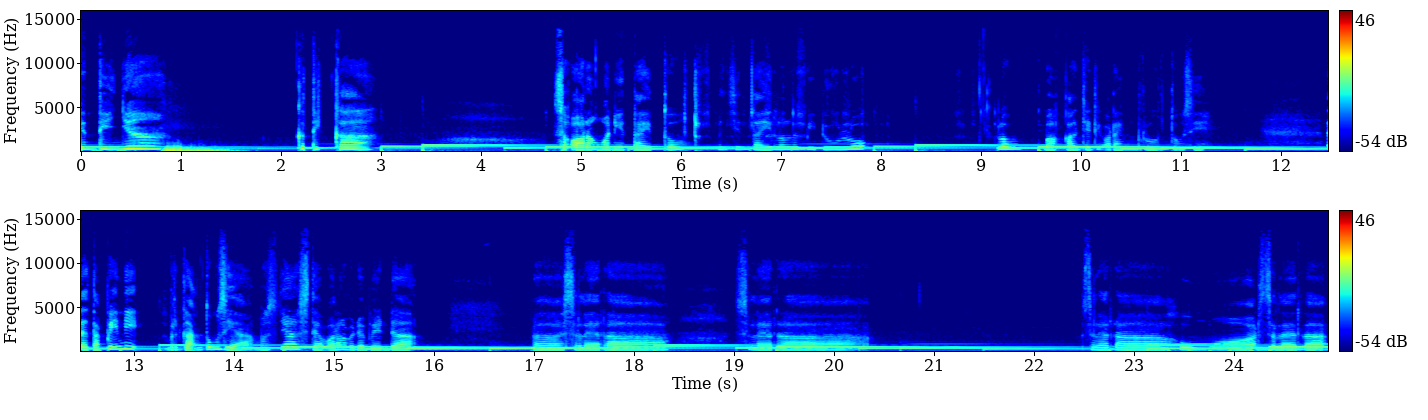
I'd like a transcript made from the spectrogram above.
Intinya ketika seorang wanita itu mencintai lo lebih dulu lo bakal jadi orang yang beruntung sih. Eh tapi ini bergantung sih ya. Maksudnya setiap orang beda-beda. Uh, selera selera selera humor selera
